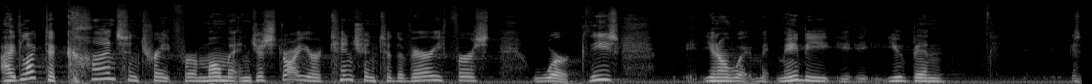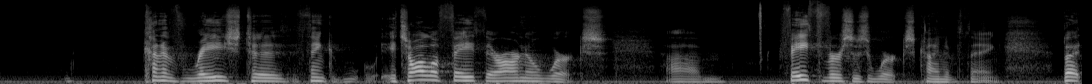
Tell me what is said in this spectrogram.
I'd like to concentrate for a moment and just draw your attention to the very first work. These, you know, maybe you've been kind of raised to think it's all of faith, there are no works. Um, faith versus works kind of thing. But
